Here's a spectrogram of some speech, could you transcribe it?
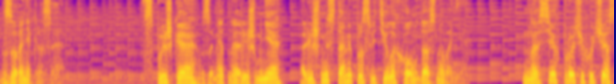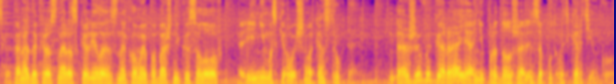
взора Некраса. Вспышка, заметная лишь мне, а лишь местами просветила холм до основания. На всех прочих участках она до красна раскалила знакомые по башне крысоловов линии маскировочного конструкта. Даже выгорая, они продолжали запутывать картинку.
